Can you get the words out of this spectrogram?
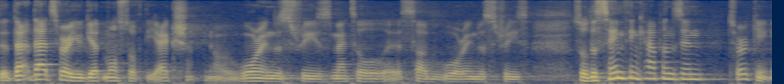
th that, that's where you get most of the action. You know, war industries, metal uh, sub-war industries. So the same thing happens in Turkey.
